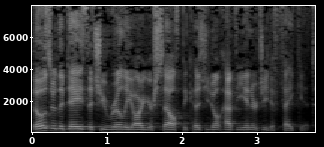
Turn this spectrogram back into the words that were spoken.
those are the days that you really are yourself because you don't have the energy to fake it.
